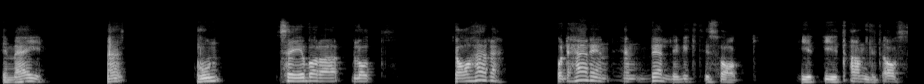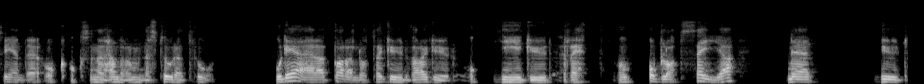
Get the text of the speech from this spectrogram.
till mig. Men hon säger bara blott Ja, Herre. Och det här är en, en väldigt viktig sak i, i ett andligt avseende och också när det handlar om den stora tron. Och det är att bara låta Gud vara Gud och ge Gud rätt. Och, och blott säga när Gud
